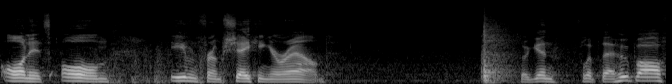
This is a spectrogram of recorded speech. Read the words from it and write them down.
on its own, even from shaking around. So again, flip that hoop off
